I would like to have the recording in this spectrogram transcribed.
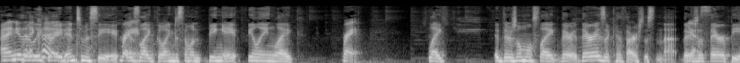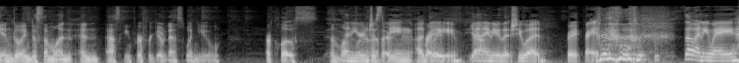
And I knew that really great intimacy. Right. Is like going to someone, being a, feeling like right. like there's almost like there there is a catharsis in that. There's a therapy in going to someone and asking for forgiveness when you are close and love And you're just another. being ugly. Right. Yeah. And I knew that she would. right. Right. so anyway,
